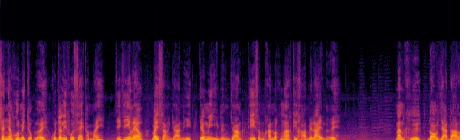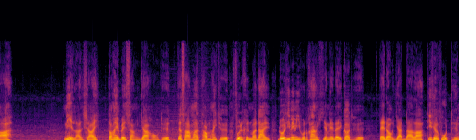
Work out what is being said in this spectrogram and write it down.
ฉันยังพูดไม่จบเลย คุณจะรีบพูดแทรกทำไม จริงๆ แล้วใบสั่งยานี้ยังมีอีกหนึ่งอย่างที่สำคัญมากๆที่ขาดไม่ได้เลย นั่นคือ ดอกยาดดารา นี่หลานชายต้องให้ใบสั่งยาของเธอ จะสามารถทำให้เธอฟื้นขึ้นมาได้ โดยที่ไม่มีผลข้างเคียงใดๆก็เถอะ แต่ดอกหยาดดาราที่เธอพูดถึง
